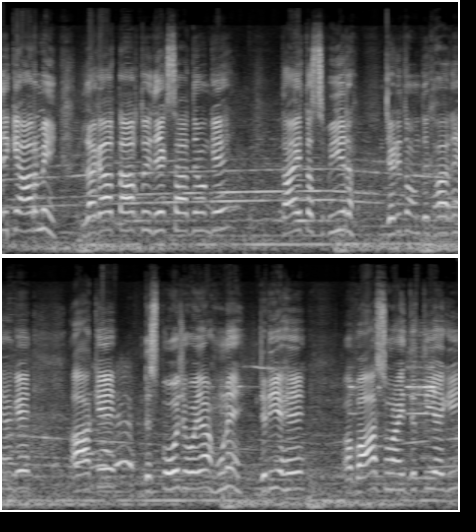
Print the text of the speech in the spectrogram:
ਦੀ ਕਿ ਆਰਮੀ ਲਗਾਤਾਰ ਤੁਸੀਂ ਦੇਖ ਸਕਦੇ ਹੋਗੇ, ਤਾਂ ਇਹ ਤਸਵੀਰ ਜਿਹੜੀ ਤੁਹਾਨੂੰ ਦਿਖਾ ਰਹੇ ਹਾਂਗੇ ਆ ਕੇ ਡਿਸਪੋਜ਼ ਹੋਇਆ ਹੁਣੇ ਜਿਹੜੀ ਇਹ ਆਵਾਜ਼ ਸੁਣਾਈ ਦਿੱਤੀ ਹੈਗੀ।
